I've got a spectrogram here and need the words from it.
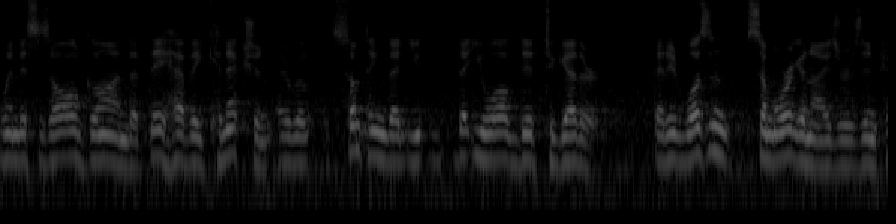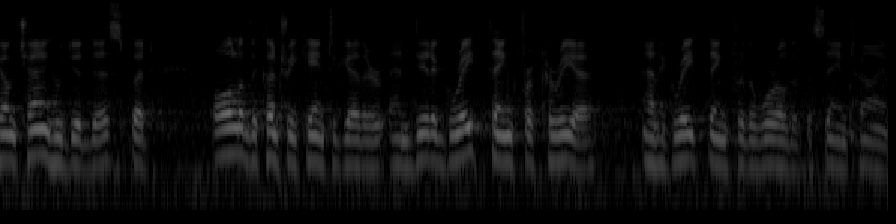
when this is all gone, that they have a connection, a something that you that you all did together. That it wasn't some organizers in Pyeongchang who did this, but all of the country came together and did a great thing for Korea and a great thing for the world at the same time.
